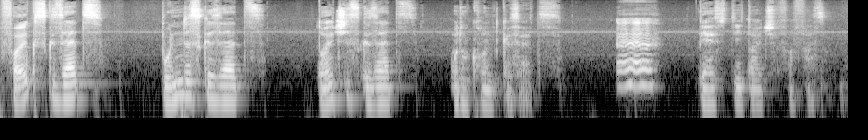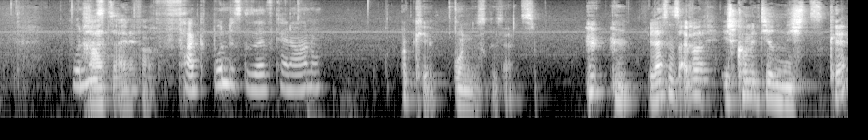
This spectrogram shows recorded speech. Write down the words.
Volksgesetz, Bundesgesetz, deutsches Gesetz oder Grundgesetz? Äh, Wie heißt die deutsche Verfassung? Bundes Rat's einfach. Fuck, Bundesgesetz, keine Ahnung. Okay, Bundesgesetz. Wir lassen es einfach. Ich kommentiere nichts, okay?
